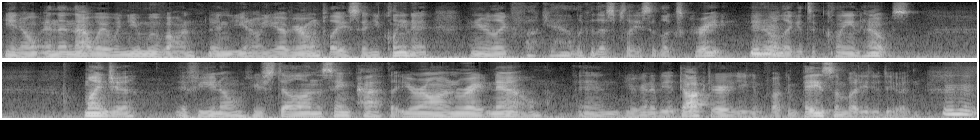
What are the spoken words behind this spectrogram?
you know and then that way when you move on and you know you have your own place and you clean it and you're like fuck yeah look at this place it looks great you know Mhm. like it's a clean house mind you if you know you're still on the same path that you're on right now and you're going to be a doctor you can fucking pay somebody to do it Mhm.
